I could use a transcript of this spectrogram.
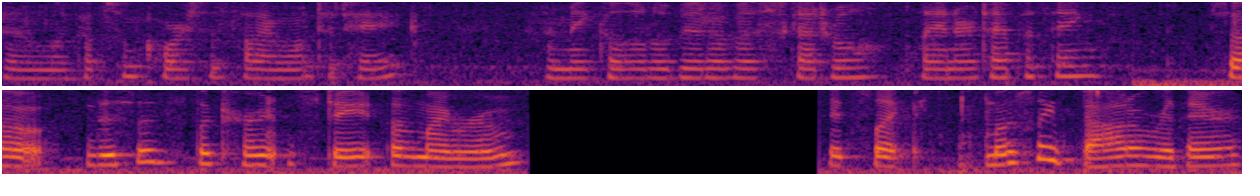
to look up some courses that I want to take and make a little bit of a schedule planner type of thing so this is the current state of my room. It's like mostly bad over there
